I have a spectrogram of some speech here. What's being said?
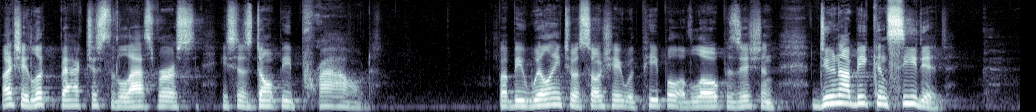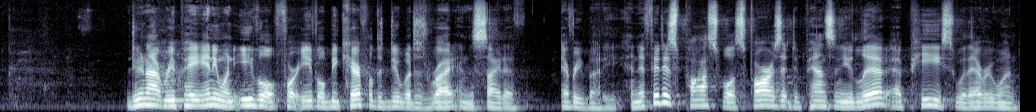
Well, actually, look back just to the last verse. He says, Don't be proud, but be willing to associate with people of low position. Do not be conceited. Do not repay anyone evil for evil. Be careful to do what is right in the sight of everybody. And if it is possible, as far as it depends on you, live at peace with everyone.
